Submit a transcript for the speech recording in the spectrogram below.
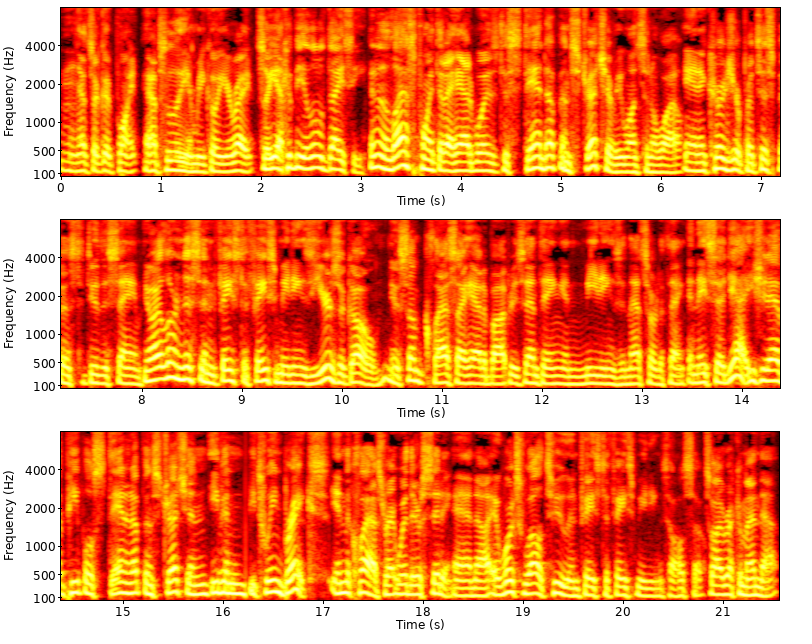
Mm, That's a good point. Absolutely, Enrico, you're right. So yeah, it could be a little dicey. And then the last point that I had was to stand up and stretch every once in a while and encourage your participants to do the same. You know, I learned this in face-to-face meetings years ago. You know, some class I had about presenting and meetings and that sort of thing. And they said, yeah, you should have people standing up and stretching even between breaks in the class, right where they're sitting. And uh, it works well too in face-to-face meetings also. So I recommend that.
